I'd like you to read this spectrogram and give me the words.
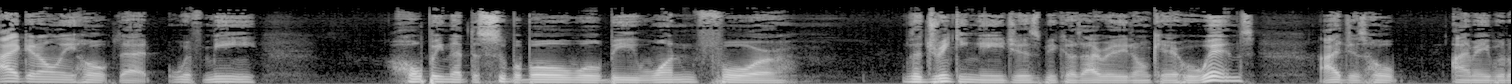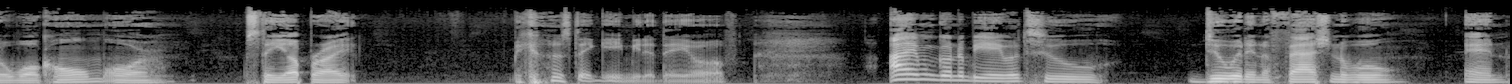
I can only hope that with me hoping that the Super Bowl will be one for the drinking ages because I really don't care who wins. I just hope I'm able to walk home or stay upright because they gave me the day off. I'm going to be able to do it in a fashionable and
